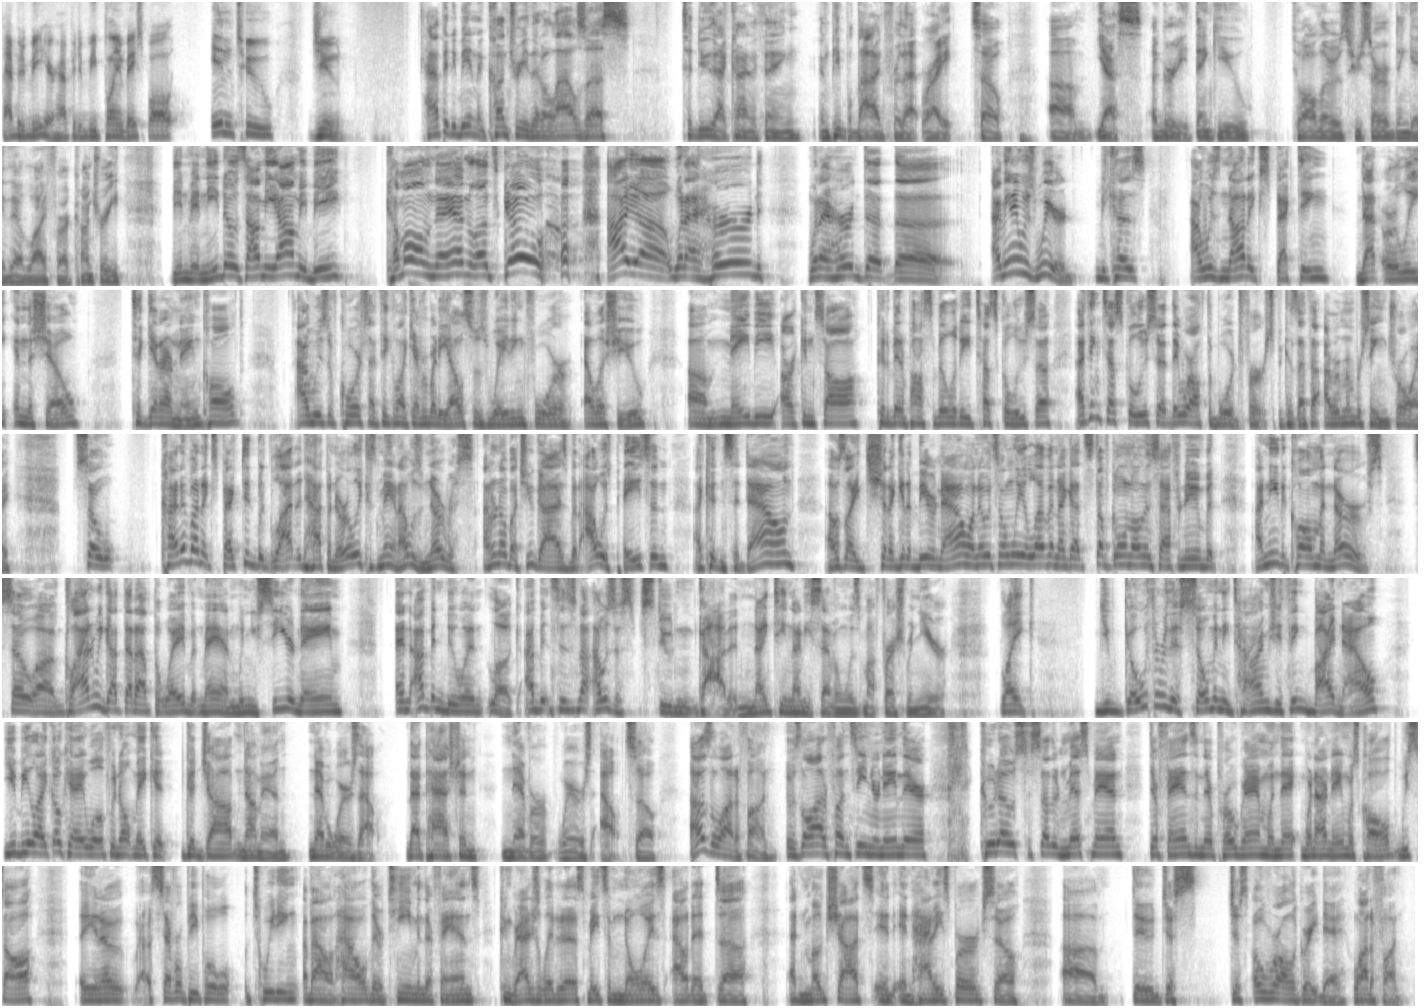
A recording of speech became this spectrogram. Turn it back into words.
happy to be here. Happy to be playing baseball into June. Happy to be in a country that allows us to do that kind of thing, and people died for that right. So, um, yes, agreed. Thank you to all those who served and gave their life for our country. Bienvenidos a Miami, B. Come on, man, let's go. I uh when I heard when I heard that the I mean it was weird because I was not expecting that early in the show to get our name called. I was, of course, I think like everybody else was waiting for LSU. Um, maybe Arkansas could have been a possibility. Tuscaloosa. I think Tuscaloosa, they were off the board first because I thought I remember seeing Troy. So kind of unexpected, but glad it happened early because man, I was nervous. I don't know about you guys, but I was pacing. I couldn't sit down. I was like, should I get a beer now? I know it's only 11. I got stuff going on this afternoon, but I need to calm my nerves. So uh, glad we got that out the way. But man, when you see your name, and I've been doing, look, I've been since I was a student, God, in 1997 was my freshman year. Like, you go through this so many times, you think by now, you'd be like, okay, well, if we don't make it, good job. Nah, man, never wears out. That passion never wears out. So that was a lot of fun. It was a lot of fun seeing your name there. Kudos to Southern Miss, man. Their fans and their program when they when our name was called, we saw uh, you know uh, several people tweeting about how their team and their fans congratulated us, made some noise out at uh, at mugshots in in Hattiesburg. So, um, dude, just just overall a great day, a lot of fun.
